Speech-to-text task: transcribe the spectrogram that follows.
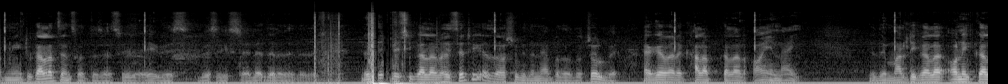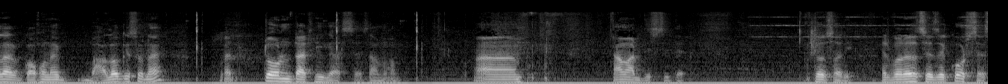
আমি একটু কালার চেঞ্জ করতে চাইছি এই বেস বেসিক স্টাইলে যেটা যেটা যদি বেশি কালার হয়েছে, ঠিক আছে, অসুবিধা নেই, আপাতত চলবে। একেবারে খারাপ কালার হয় নাই। যদি মাল্টি কালার অনেক কালার কখনোই ভালো কিছু না বাট টোনটা ঠিক আছে সামহাম আমার দৃষ্টিতে। তো সরি এরপরে হচ্ছে যে কোর্সেস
